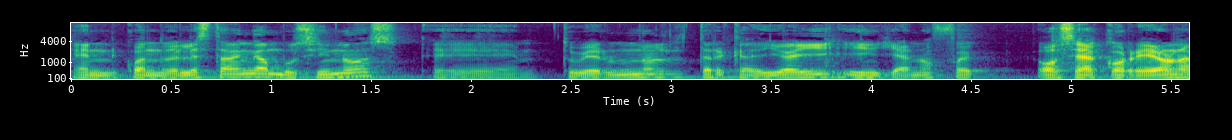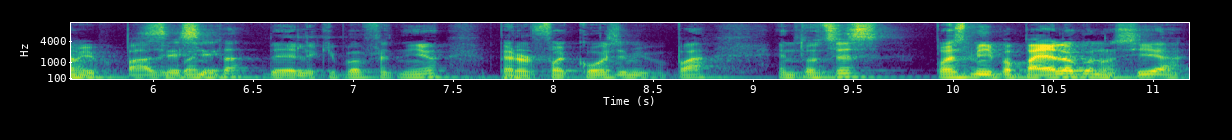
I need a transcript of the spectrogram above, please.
En, cuando él estaba en Gambusinos, eh, tuvieron un altercadillo ahí y ya no fue. O sea, corrieron a mi papá, ¿de Sí, sí. cuenta? Del equipo de Fresnillo, pero él fue coach de mi papá. Entonces, pues mi papá ya lo conocía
